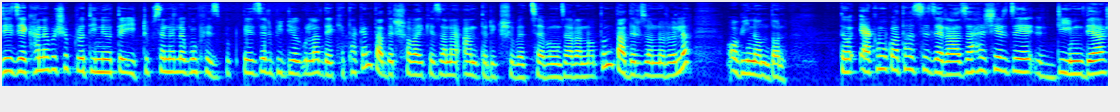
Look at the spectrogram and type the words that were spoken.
যে যেখানে বসে প্রতিনিয়ত ইউটিউব চ্যানেল এবং ফেসবুক পেজের ভিডিওগুলো দেখে থাকেন, তাদের সবাইকে জানায় আন্তরিক শুভেচ্ছা এবং যারা নতুন, তাদের জন্য রইল অভিনন্দন। তো এখন কথা হচ্ছে যে রাজাহাঁসের যে ডিম দেওয়ার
